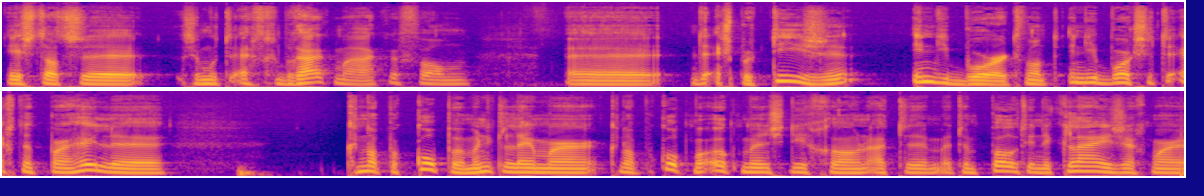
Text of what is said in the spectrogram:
is dat ze, ze moeten echt gebruik maken van de expertise in die board. Want in die board zitten echt een paar hele knappe koppen, maar niet alleen maar knappe kop, maar ook mensen die gewoon uit de, met een poot in de klei, zeg maar.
